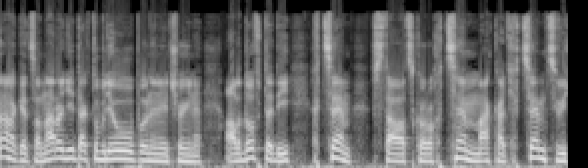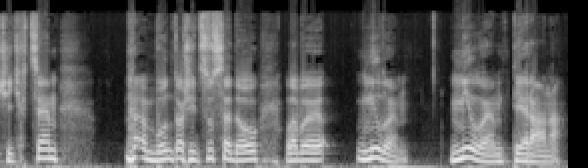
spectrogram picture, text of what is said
keď sa narodí, tak to bude úplne niečo iné. Ale dovtedy chcem vstávať skoro, chcem makať, chcem cvičiť, chcem buntošiť susedov, lebo milujem, milujem tie rána.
